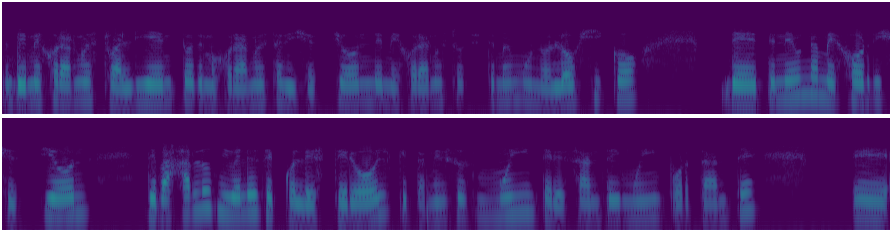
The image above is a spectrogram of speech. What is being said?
de mejorar nuestro aliento, de mejorar nuestra digestión, de mejorar nuestro sistema inmunológico, de tener una mejor digestión, de bajar los niveles de colesterol, que también eso es muy interesante y muy importante. Eh,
